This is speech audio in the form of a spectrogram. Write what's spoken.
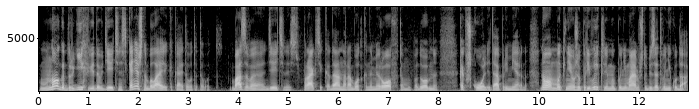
много других видов деятельности. Конечно, была и какая-то вот эта вот базовая деятельность, практика, да, наработка номеров и тому подобное, как в школе, да, примерно. Но мы к ней уже привыкли, мы понимаем, что без этого никуда.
